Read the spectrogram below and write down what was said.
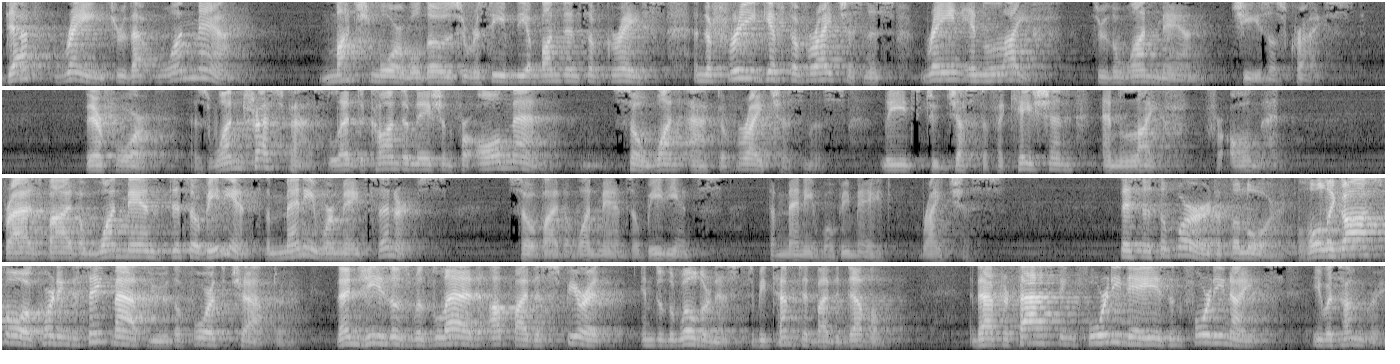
death reigned through that one man, much more will those who receive the abundance of grace and the free gift of righteousness reign in life through the one man, Jesus Christ. Therefore, as one trespass led to condemnation for all men, so one act of righteousness leads to justification and life for all men. For as by the one man's disobedience the many were made sinners, so by the one man's obedience the many will be made righteous. This is the word of the Lord. The Holy Gospel according to St. Matthew, the fourth chapter. Then Jesus was led up by the Spirit into the wilderness to be tempted by the devil. And after fasting forty days and forty nights, he was hungry.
